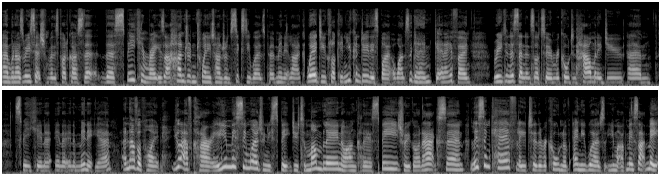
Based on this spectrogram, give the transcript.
um, when I was researching for this podcast that the speaking rate is like 120 to 160 words per minute. Like, where do you clock in? You can do this by once again getting out your phone, reading a sentence or two, and recording how many do you um, speak in a, in a, in a minute, yeah? Another point, you gotta have clarity. Are you missing words when you speak due to mumbling or unclear speech or you got an accent? Listen carefully to the recording of any words that you might have missed. Like me,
